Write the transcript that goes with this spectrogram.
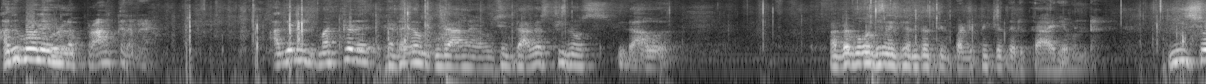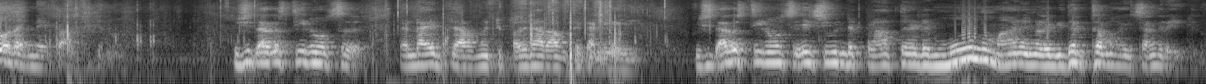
അതുപോലെയുള്ള പ്രാർത്ഥന വേണം. അതിൽ മറ്റൊരു ഘടകം ഇതാണ് വിശുദ്ധ അഗസ്തീനോസ് പിതാവ് മതബോധന ഗ്രന്ഥത്തിൽ പഠിപ്പിക്കുന്ന ഒരു കാര്യമുണ്ട്. ഈശോ തന്നെ പ്രാർത്ഥിക്കുന്നു. വിശുദ്ധ അഗസ്തീനോസ് രണ്ടായിരത്തി അറുന്നൂറ്റി പതിനാറാമത്തെ കണ്ണികയിൽ വിശുദ്ധ അഗസ്തീനോസ് യേശുവിന്റെ പ്രാർത്ഥനയുടെ മൂന്ന് മാനങ്ങളെ വിദഗ്ധമായി സംഗ്രഹിക്കുന്നു.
